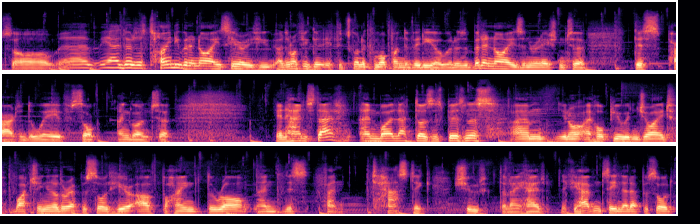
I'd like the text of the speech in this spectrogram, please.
so uh, yeah, there's a tiny bit of noise here. If you, I don't know if you can, if it's going to come up on the video, but there's a bit of noise in relation to this part of the wave. So I'm going to enhance that. And while that does its business, um, you know, I hope you enjoyed watching another episode here of Behind the Raw and this fantastic shoot that I had. If you haven't seen that episode,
